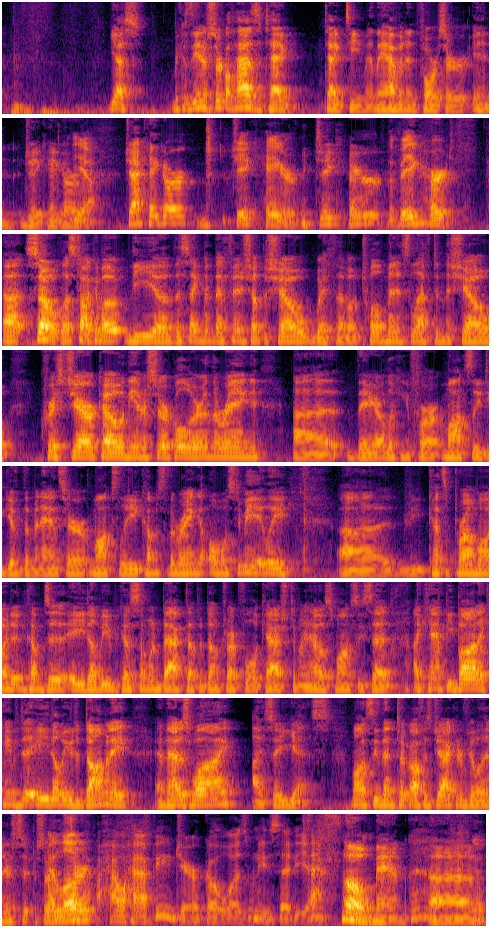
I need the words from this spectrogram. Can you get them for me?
Yes, because the inner circle has a tag tag team, and they have an enforcer in Jake Hager. Yeah. Jack Hager. Jake Hager, Jake Hager, the big hurt. Uh, so let's talk about the uh, the segment that finished out the show with about 12 minutes left in the show. Chris Jericho and the Inner Circle are in the ring. Uh, they are looking for Moxley to give them an answer. Moxley comes to the ring almost immediately. Uh, he cuts a promo. I didn't come to AEW because someone backed up a dump truck full of cash to my house. Moxley said, I can't be bought. I came to AEW to dominate, and that is why I say yes. Moxley then took off his jacket and revealed an Inner Cir- Circle I love shirt. how happy Jericho was when he said yes. Oh man. Um,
